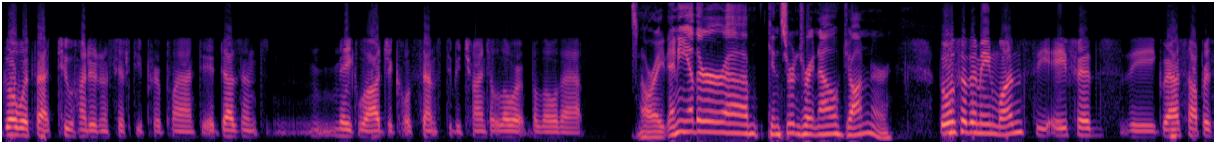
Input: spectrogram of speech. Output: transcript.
go with that 250 per plant. It doesn't make logical sense to be trying to lower it below that. All right. Any other uh, concerns right now, John? Or those are the main ones: the aphids, the grasshoppers.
